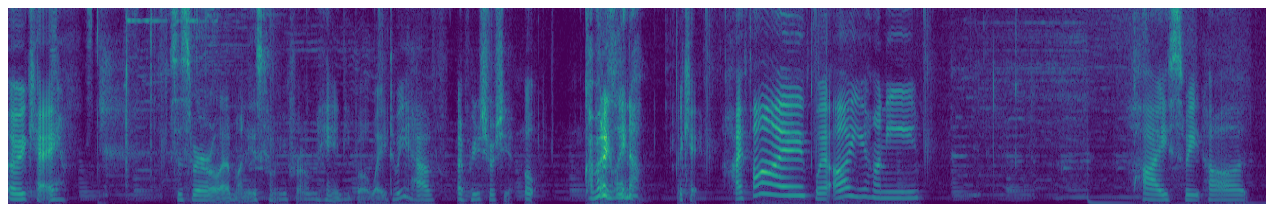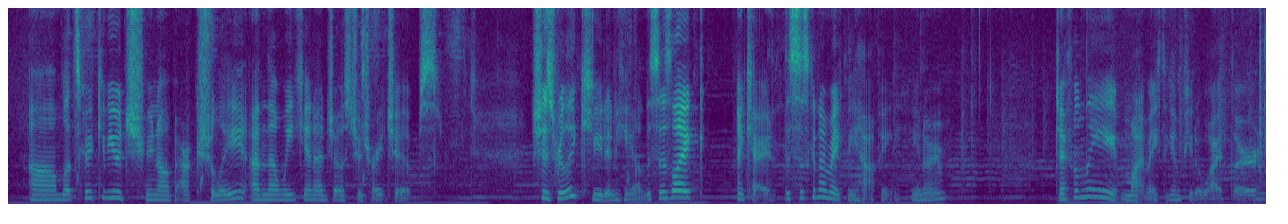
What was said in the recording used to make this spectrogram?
Okay, this is where all our money is coming from. Handybot. Wait, do we have? I'm pretty sure she. Oh, comedy cleaner. Okay, high five. Where are you, honey? Hi, sweetheart. Um, let's go give you a tune up actually, and then we can adjust your trait chips. She's really cute in here. This is like, okay, this is gonna make me happy, you know? Definitely might make the computer white though.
